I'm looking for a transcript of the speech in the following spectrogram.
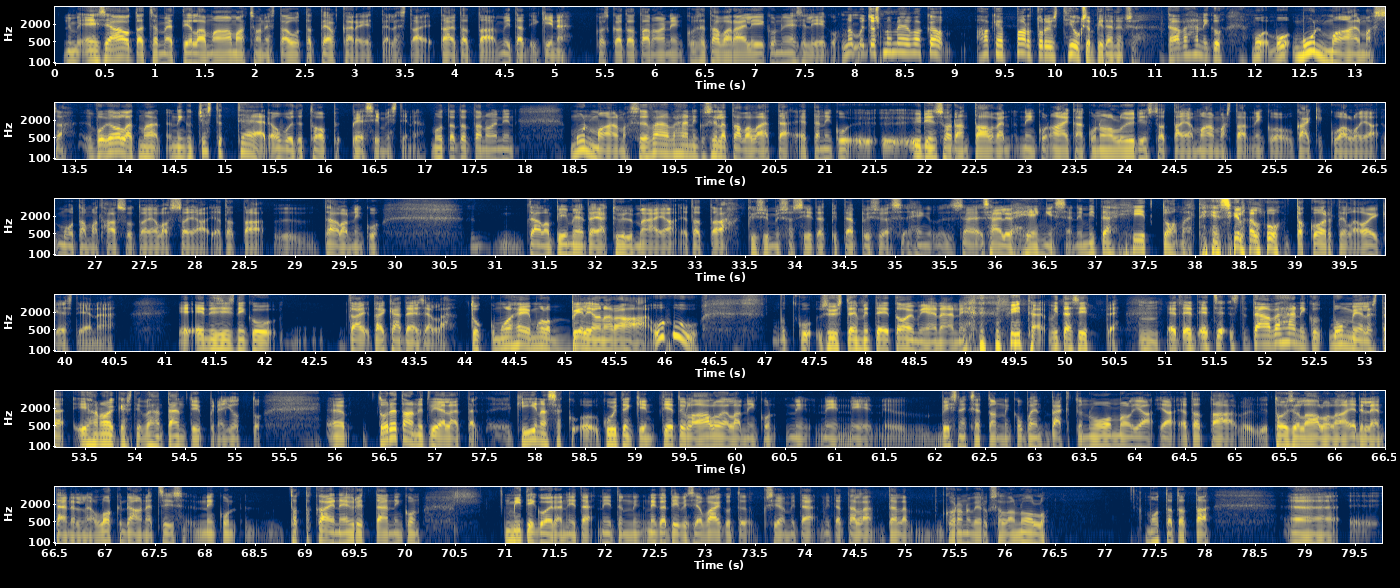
niin ei se auta, että sä menet tilaamaan Amazonista uutta telkkaria itsellesi tai, tai tota, mitä ikinä koska tota noin, niin kun se tavara ei liiku, niin ei se liiku. No mutta jos mä menen vaikka hakea parturista hiuksen pidennyksen. Tämä on vähän niin kuin mun maailmassa. Voi olla, että mä niin kuin just a tad over the top pessimistinen, mutta tota noin, niin mun maailmassa se on vähän, vähän niin kuin sillä tavalla, että, että niin kuin ydinsodan talven niin kuin aikaan, kun on ollut ydinsota ja maailmasta niin kuin kaikki kuollut ja muutamat hassut on elossa ja, ja tota, täällä on niin kuin, täällä on pimeätä ja kylmää ja, ja tota, kysymys on siitä, että pitää pysyä heng, sä, säilyä hengissä, niin mitä hittoa mä teen sillä luottokortilla oikeasti enää? E, en siis niinku, tai, tai käteisellä. Tukku, mulla, hei, mulla on biljoona rahaa, uhuu. Mutta kun systeemit ei toimi enää, niin mitä, mitä sitten? Mm. Tämä on vähän niin kuin mun mielestä ihan oikeasti vähän tämän tyyppinen juttu. Todetaan nyt vielä, että Kiinassa kuitenkin tietyillä alueilla niin kuin, niin, niin, niin, bisnekset on niin kuin went back to normal ja, ja, ja tota, toisilla alueilla on edelleen täydellinen lockdown, että siis niin kuin, totta kai ne yrittää niin kuin, mitigoida niitä, niitä negatiivisia vaikutuksia, mitä, mitä tällä, tällä koronaviruksella on ollut, mutta tota,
